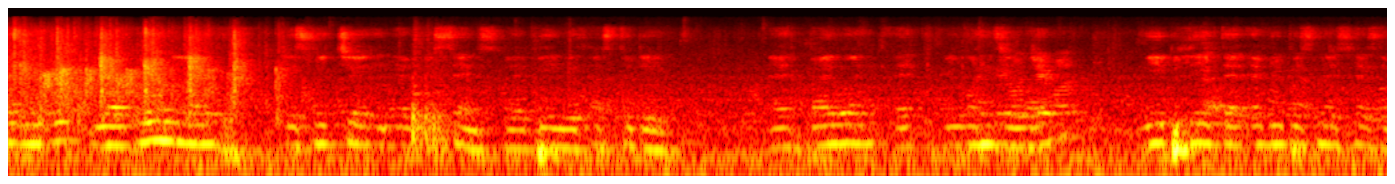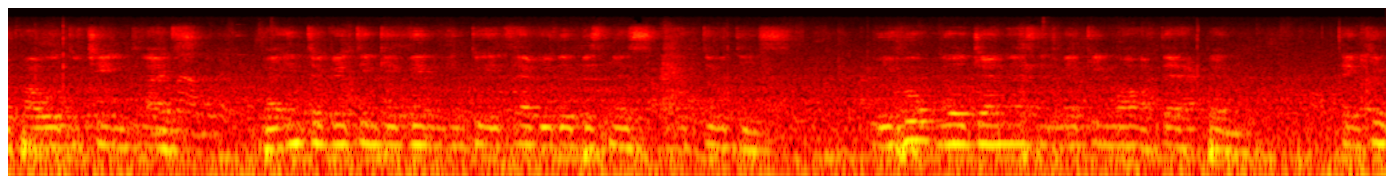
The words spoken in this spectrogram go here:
elevate your own life is richer in every sense by being with us today. At by one at B1G1, we believe that every business has the power to change lives by integrating giving into its everyday business activities. We hope you'll join us in making more of that happen. Thank you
